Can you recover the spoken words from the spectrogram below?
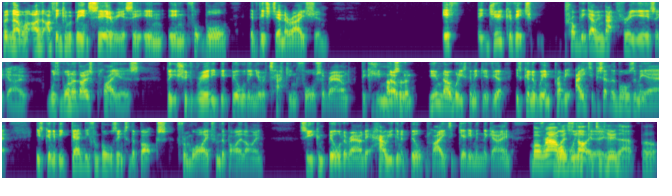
but no, I, I think if we're being serious in in football of this generation, if Jutkiewicz, probably going back three years ago, was one of those players that you should really be building your attacking force around because you know Absolutely. You know what he's going to give you. He's going to win probably 80% of the balls in the air. He's going to be deadly from balls into the box from wide, from the byline. So you can build around it. How are you going to build play to get him in the game? Well, What Rowett we started do- to do that, but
